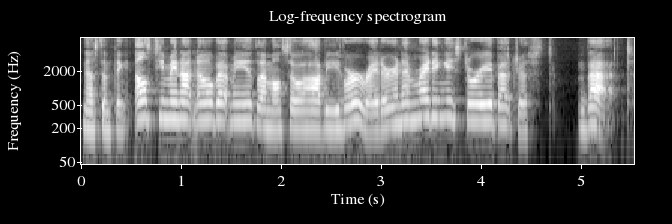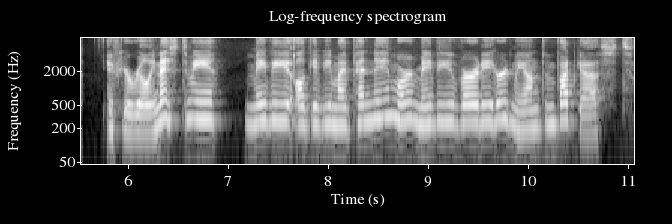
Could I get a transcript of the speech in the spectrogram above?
Now, something else you may not know about me is I'm also a hobby horror writer, and I'm writing a story about just that. If you're really nice to me, maybe I'll give you my pen name, or maybe you've already heard me on some podcasts.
